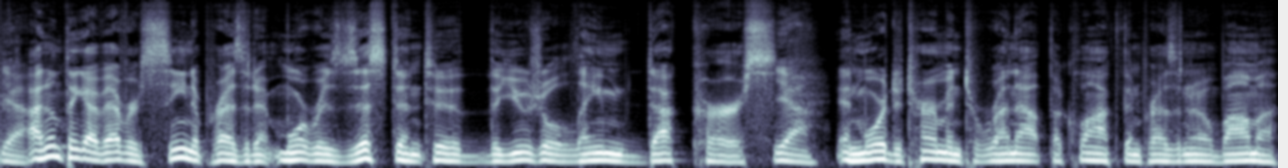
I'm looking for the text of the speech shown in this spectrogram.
Yeah. I don't think I've ever seen a president more resistant to the usual lame duck curse Yeah. and more determined to run out the clock than President Obama.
